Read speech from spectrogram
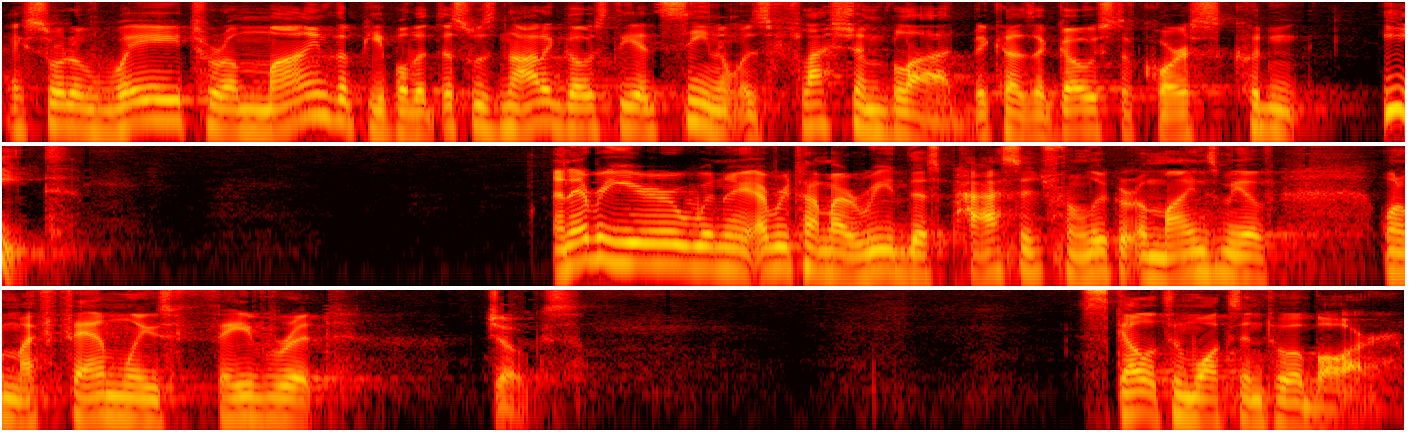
a sort of way to remind the people that this was not a ghost he had seen, it was flesh and blood, because a ghost, of course, couldn't eat. And every year, when I, every time I read this passage from Luke, it reminds me of one of my family's favorite jokes. Skeleton walks into a bar,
